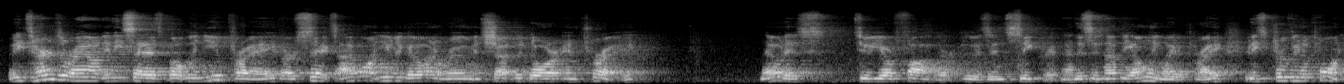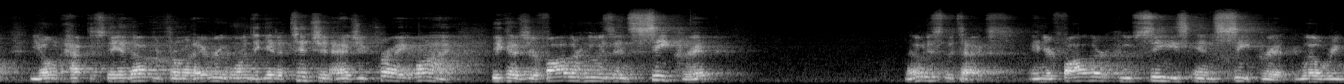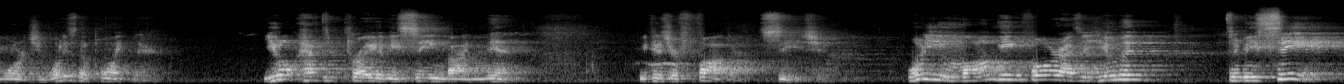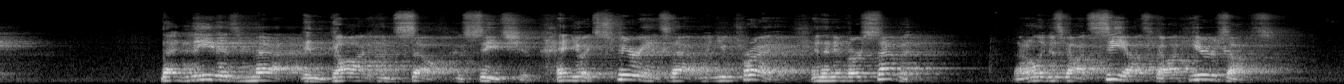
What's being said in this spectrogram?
But he turns around and he says, But when you pray, verse 6, I want you to go in a room and shut the door and pray. Notice to your Father who is in secret. Now, this is not the only way to pray, but he's proving a point. You don't have to stand up in front of everyone to get attention as you pray. Why? Because your Father who is in secret, notice the text, and your Father who sees in secret will reward you. What is the point there? You don't have to pray to be seen by men because your Father sees you. What are you longing for as a human? To be seen. That need is met in God Himself who sees you. And you experience that when you pray. And then in verse 7, not only does God see us, God hears us.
